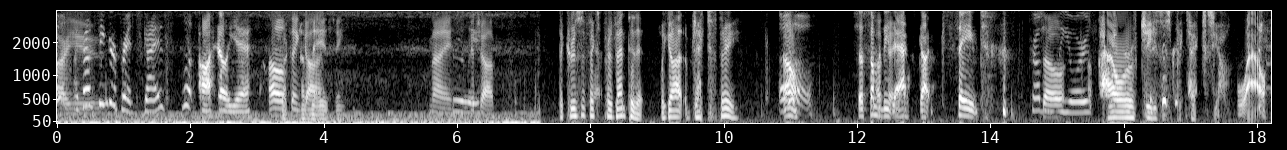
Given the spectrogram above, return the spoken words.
Are you? I found fingerprints, guys. Look. Oh hell yeah! Oh, Fucking thank God. Amazing. Nice. Truly. Good job. The crucifix prevented it. We got objective three. Oh. oh. So somebody's Okay. ass got saved. Probably So- yours. Power of Jesus protects you. wow.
